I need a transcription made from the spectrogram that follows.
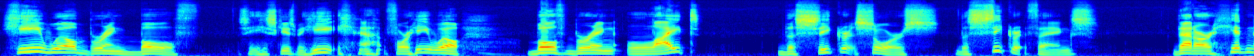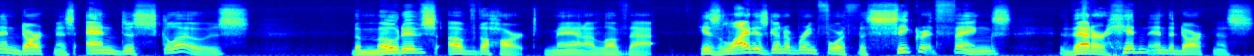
he will bring both see, excuse me he for he will both bring light the secret source the secret things that are hidden in darkness and disclose the motives of the heart man i love that his light is going to bring forth the secret things that are hidden in the darkness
